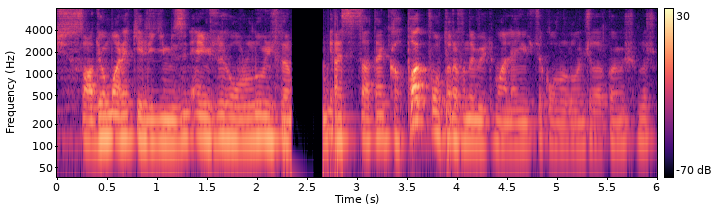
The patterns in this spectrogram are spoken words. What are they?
Sadio Mane ki ligimizin en yüksek overall oyuncularından bir tanesi zaten kapak fotoğrafında büyük ihtimalle en yüksek overall oyuncular koymuşumdur.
